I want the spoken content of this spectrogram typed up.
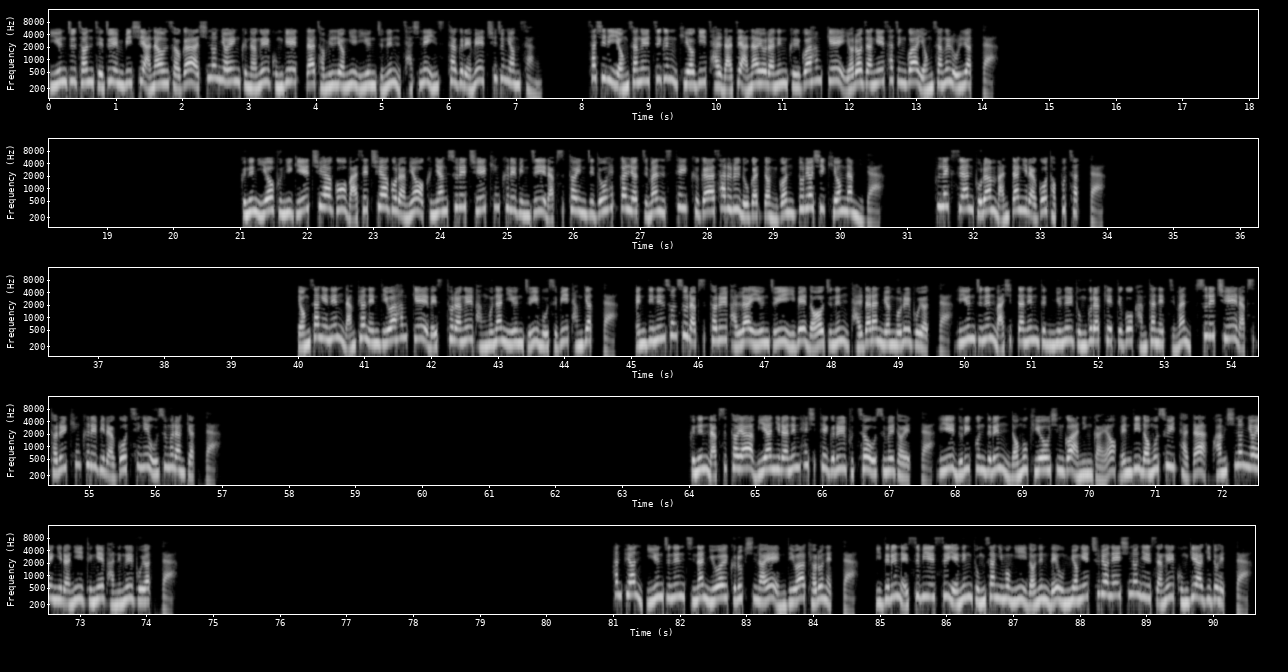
이은주 전 제주 MBC 아나운서가 신혼여행 근황을 공개했다. 점일영일 이은주는 자신의 인스타그램에 취중 영상. 사실 이 영상을 찍은 기억이 잘 나지 않아요라는 글과 함께 여러 장의 사진과 영상을 올렸다. 그는 이어 분위기에 취하고 맛에 취하고라며 그냥 술에 취해 킹크랩인지 랍스터인지도 헷갈렸지만 스테이크가 사르르 녹았던 건 또렷이 기억납니다. 플렉스한 보람 만땅이라고 덧붙였다. 영상에는 남편 앤디와 함께 레스토랑을 방문한 이은주의 모습이 담겼다. 앤디는 손수 랍스터를 발라 이은주의 입에 넣어주는 달달한 면모를 보였다. 이은주는 맛있다는 듯 눈을 동그랗게 뜨고 감탄했지만 술에 취해 랍스터를 킹크랩이라고 칭해 웃음을 안겼다. 그는 랍스터야 미안이라는 해시태그를 붙여 웃음을 더했다. 이에 누리꾼들은 너무 귀여우신 거 아닌가요? 앤디 너무 스윗하다. 괌 신혼여행이라니 등의 반응을 보였다. 한편 이은주는 지난 6월 그룹 신화의 앤디와 결혼했다. 이들은 SBS 예능 동상이몽이 너는 내 운명에 출연해 신혼 일상을 공개하기도 했다.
